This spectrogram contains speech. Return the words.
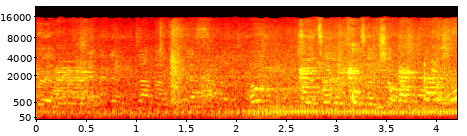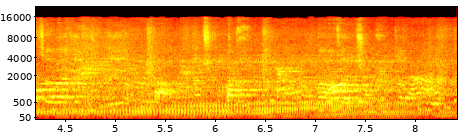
对啊。所以这个，样子培养一群人，那这群人在部落里面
